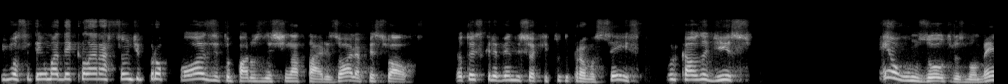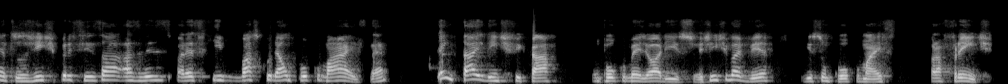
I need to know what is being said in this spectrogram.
e você tem uma declaração de propósito para os destinatários. Olha, pessoal, eu estou escrevendo isso aqui tudo para vocês por causa disso. Em alguns outros momentos, a gente precisa, às vezes, parece que vasculhar um pouco mais, né? Tentar identificar um pouco melhor isso. A gente vai ver isso um pouco mais para frente.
